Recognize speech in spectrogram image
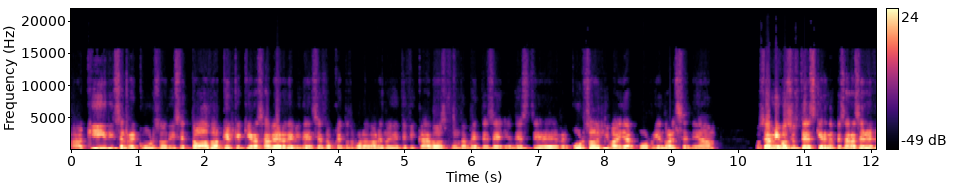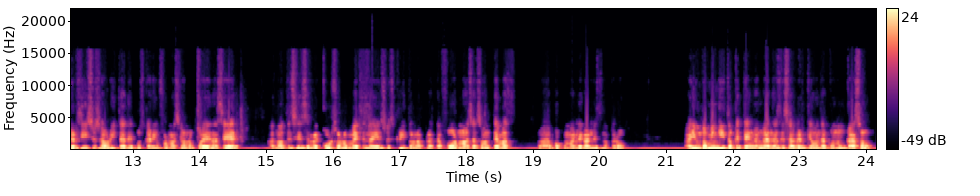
Aquí dice el recurso, dice todo aquel que quiera saber de evidencias de objetos voladores no identificados, fundamentese en este recurso y vaya corriendo al CNEAM. O sea, amigos, si ustedes quieren empezar a hacer ejercicios ahorita de buscar información, lo pueden hacer. Anótense ese recurso, lo meten ahí en su escrito en la plataforma. O sea, son temas ah, un poco más legales, ¿no? Pero hay un dominguito que tengan ganas de saber qué onda con un caso,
